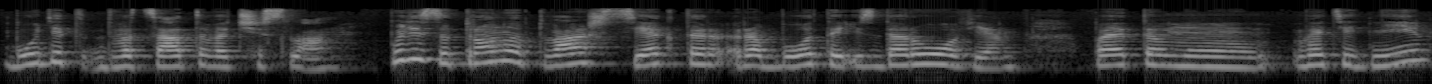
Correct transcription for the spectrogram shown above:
будет 20 числа. Будет затронут ваш сектор работы и здоровья, поэтому в эти дни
